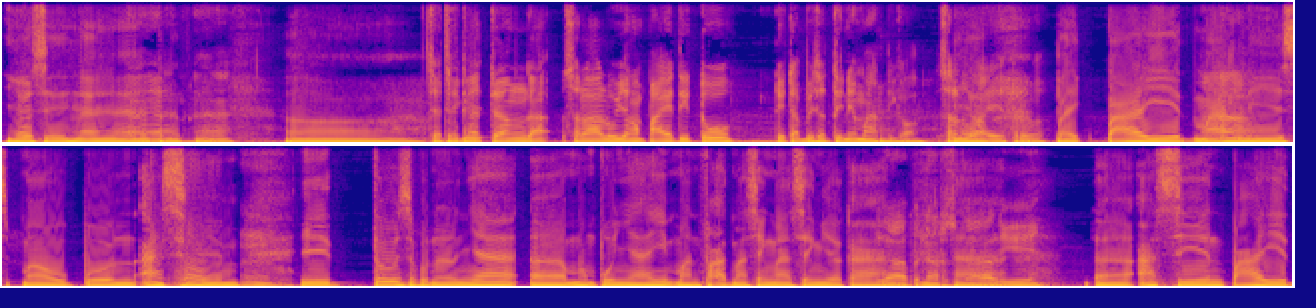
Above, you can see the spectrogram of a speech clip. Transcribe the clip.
iya sih heeh, benar-benar Nah, Eh, jadi, kadang nggak selalu yang pahit itu tidak bisa dinikmati kok. Selalu Iya. aja, Bro. baik pahit, manis maupun asin Hmm. itu sebenarnya eh, mempunyai manfaat masing-masing ya kan. Ya benar sekali. Eh, asin, pahit,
